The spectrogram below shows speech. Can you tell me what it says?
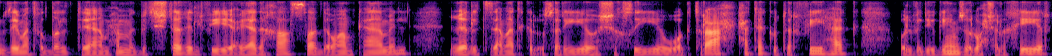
زي ما تفضلت يا محمد بتشتغل في عيادة خاصة دوام كامل غير التزاماتك الأسرية والشخصية ووقت راحتك وترفيهك والفيديو جيمز والوحش الأخير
